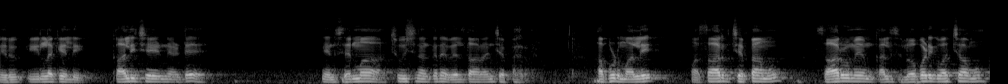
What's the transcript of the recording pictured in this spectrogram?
మీరు ఇళ్ళకెళ్ళి ఖాళీ చేయండి అంటే నేను సినిమా చూసినాకనే వెళ్తానని చెప్పారు. అప్పుడు మళ్ళీ మా సార్కి చెప్పాము సారు మేము కలిసి లోపలికి వచ్చాము.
